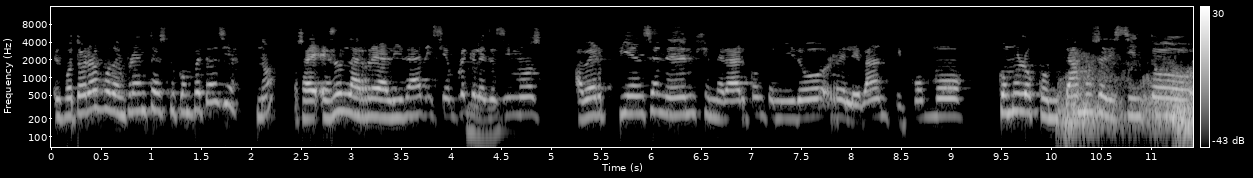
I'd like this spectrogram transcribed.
el fotógrafo de enfrente es tu competencia, ¿no? O sea, esa es la realidad y siempre que les decimos a ver, piensen en generar contenido relevante, cómo, cómo lo contamos de distinto...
